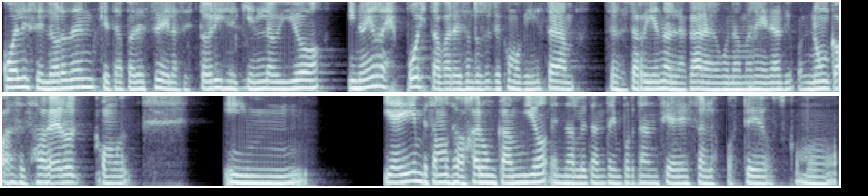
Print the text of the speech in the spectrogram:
cuál es el orden que te aparece de las stories de quién lo vio? Y no hay respuesta para eso, entonces es como que Instagram se nos está riendo en la cara de alguna manera, tipo, nunca vas a saber cómo... Y, y ahí empezamos a bajar un cambio en darle tanta importancia a eso en los posteos, como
